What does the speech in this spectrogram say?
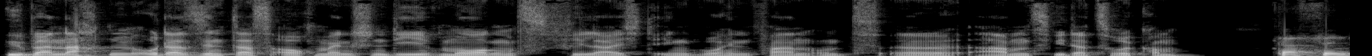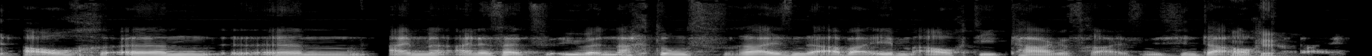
übernachten oder sind das auch Menschen, die morgens vielleicht irgendwo hinfahren und äh, abends wieder zurückkommen? Das sind auch ähm, ähm, einerseits Übernachtungsreisende, aber eben auch die Tagesreisen. Die sind da okay. auch dabei.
